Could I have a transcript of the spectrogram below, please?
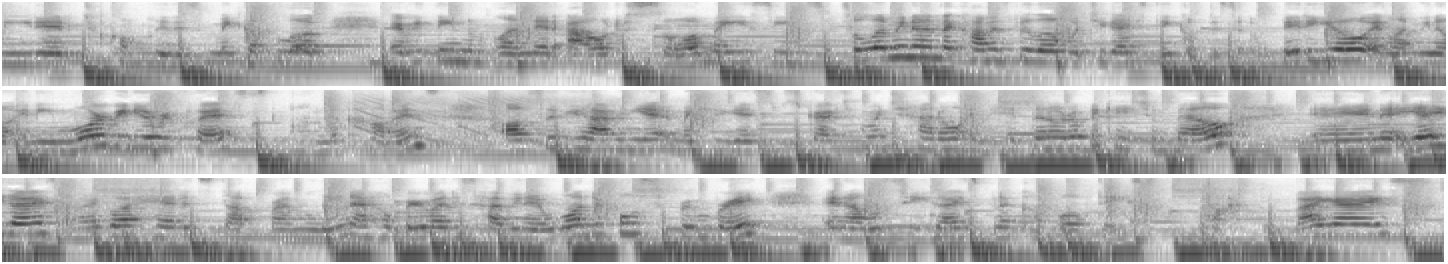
needed to complete this makeup look. Everything blended out so amazing. So let me know in the comments below what you guys think of this video and let me know any more video requests comments. Also, if you haven't yet, make sure you guys subscribe to my channel and hit the notification bell. And uh, yeah, you guys, I'm gonna go ahead and stop rambling. I hope everybody's having a wonderful spring break, and I will see you guys in a couple of days. Bye, guys.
